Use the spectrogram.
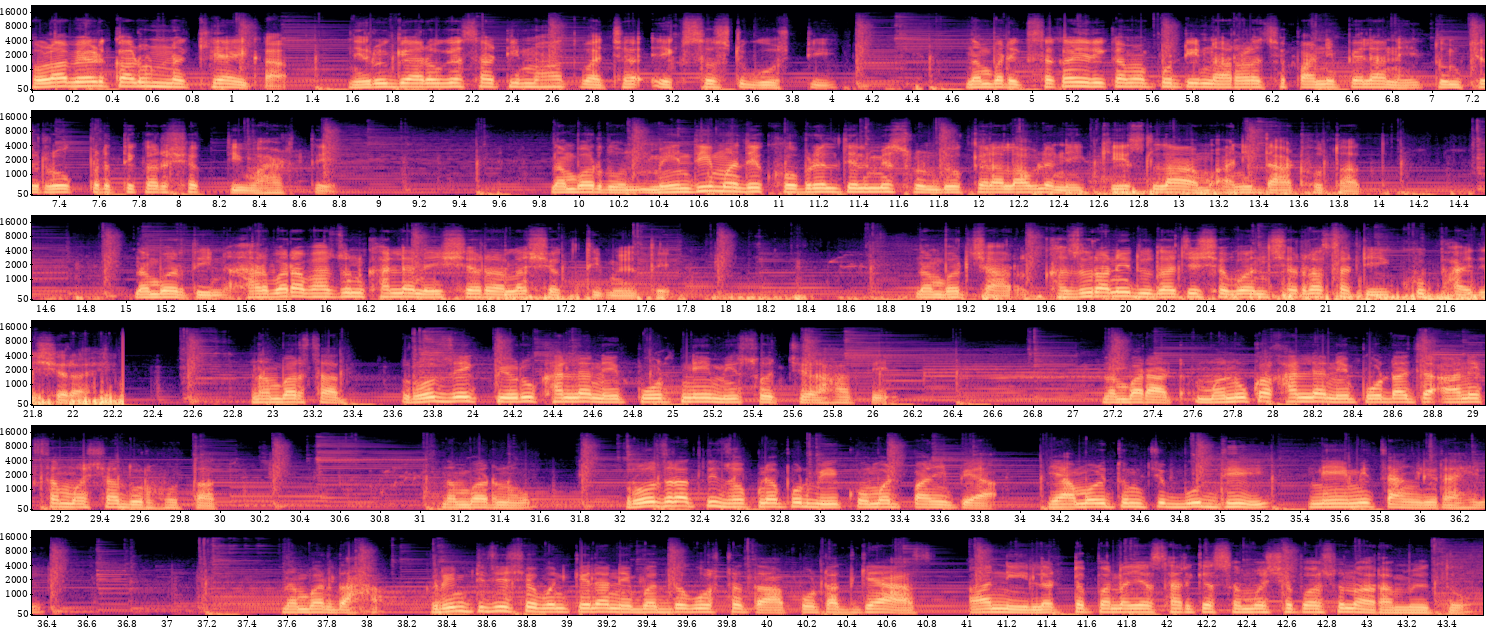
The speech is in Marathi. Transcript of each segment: थोडा वेळ काढून नक्की ऐका. निरोगी आरोग्यासाठी महत्त्वाच्या एकसष्ट गोष्टी. नंबर एक सकाळी रिकाम्या पोटी नारळाचे पाणी प्यायल्याने तुमची रोगप्रतिकारशक्ती वाढते. नंबर दोन मेहंदीमध्ये खोबरेल तेल मिसळून डोक्याला लावल्याने केस लांब आणि दाट होतात. नंबर तीन हरभरा भाजून खाल्ल्याने शरीराला शक्ती मिळते. नंबर चार खजूर आणि दुधाचे सेवन शरीरासाठी खूप फायदेशीर आहे. नंबर सात रोज एक पेरू खाल्ल्याने पोट नेहमी स्वच्छ राहते. नंबर आठ मनुका खाल्ल्याने पोटाच्या अनेक समस्या दूर होतात. नंबर नऊ रोज रात्री झोपण्यापूर्वी कोमट पाणी प्या यामुळे तुमची बुद्धी नेहमी चांगली राहील. नंबर दहा ग्रीन टीचे सेवन केल्याने बद्धकोष्ठता पोटात गॅस आणि लठ्ठपणा यासारख्या समस्येपासून आराम मिळतो.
